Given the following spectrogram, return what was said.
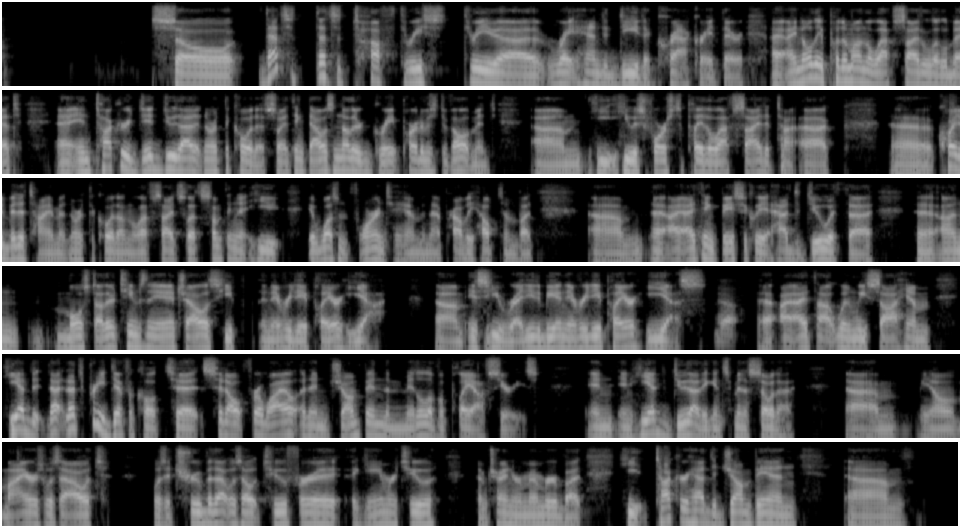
So that's that's a tough three three uh, right-handed D to crack right there. I, I, know they put him on the left side a little bit, uh, and Tucker did do that at North Dakota. So I think that was another great part of his development. Um, he he was forced to play the left side at. Uh, uh, quite a bit of time at North Dakota on the left side, so that's something that he it wasn't foreign to him, and that probably helped him. But um, I, I, think basically it had to do with uh, uh, on most other teams in the NHL. Is he an everyday player? Yeah, um, is he ready to be an everyday player? Yes. Yeah. Uh, I, I, thought when we saw him, he had to, that. That's pretty difficult to sit out for a while and then jump in the middle of a playoff series, and and he had to do that against Minnesota. Um, you know, Myers was out. Was it Trouba that was out too for a, a game or two? I'm trying to remember, but he Tucker had to jump in um,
